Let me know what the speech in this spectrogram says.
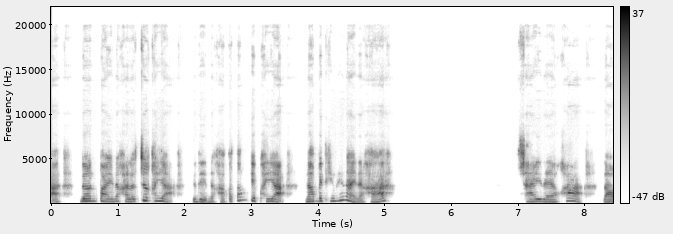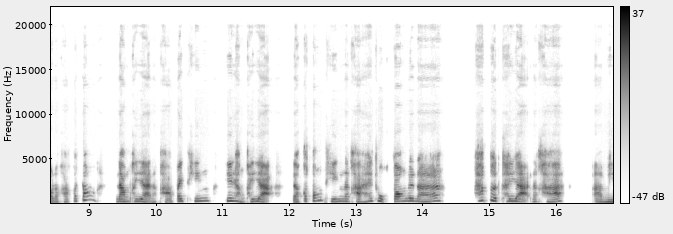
ะ เดินไปนะคะ แล้วเจอขยะเด็กๆนะคะ ก็ต้องเก็บขยะนำไปทิ้งที่ไหนนะคะ?ใช่แล้วค่ะ เรานะคะก็ต้องนำขยะนะคะ ไปทิ้งที่ถังขยะ แล้วก็ต้องทิ้งนะคะ ให้ถูกต้องด้วยนะ ถ้าเกิดขยะนะคะมี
